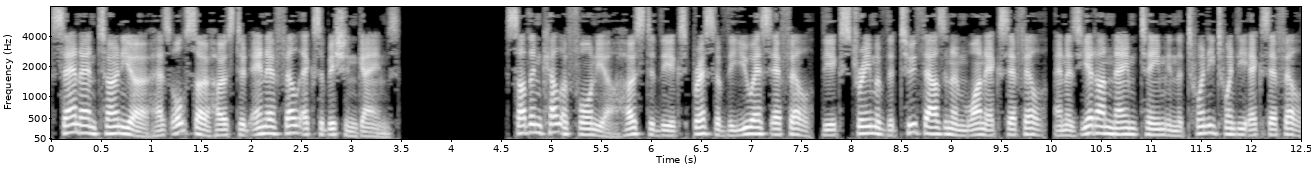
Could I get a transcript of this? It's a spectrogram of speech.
San Antonio has also hosted NFL exhibition games, Southern California hosted the Express of the USFL, the Extreme of the 2001 XFL, and as yet unnamed team in the 2020 XFL,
